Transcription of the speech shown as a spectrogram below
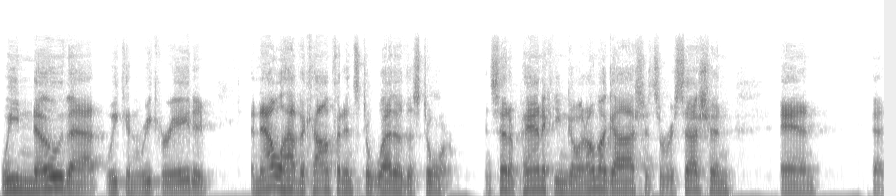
We know that we can recreate it, and now we'll have the confidence to weather the storm instead of panicking, going, "Oh my gosh, it's a recession," and uh,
